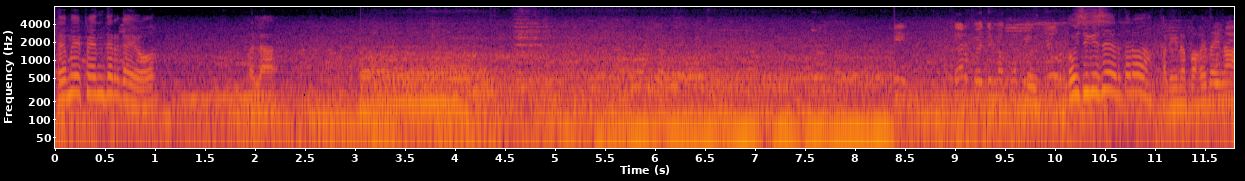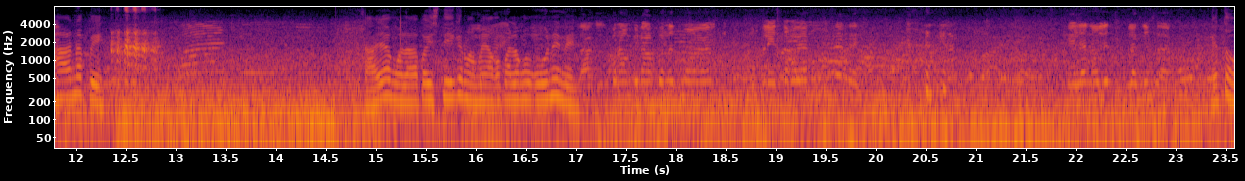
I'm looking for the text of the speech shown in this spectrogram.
Te, may fender kayo? Wala. Sir, pwede magpa-picture. Uy, sige sir, tara. Kanina pa kita hinahanap eh. Sayang, wala pa yung sticker. Mamaya ko palang kukunin eh. Lagi ko parang pinapanood mo. Kompleto ko yan naman sir eh. Kailan ulit vlog niyo sir? Ito,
